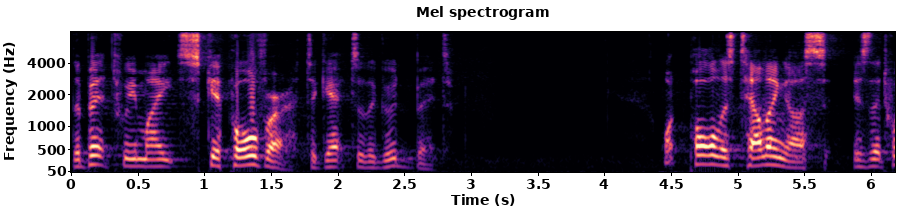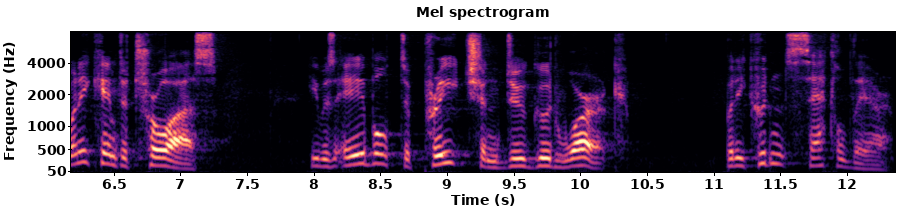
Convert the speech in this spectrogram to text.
the bit we might skip over to get to the good bit. What Paul is telling us is that when he came to Troas, he was able to preach and do good work, but he couldn't settle there.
